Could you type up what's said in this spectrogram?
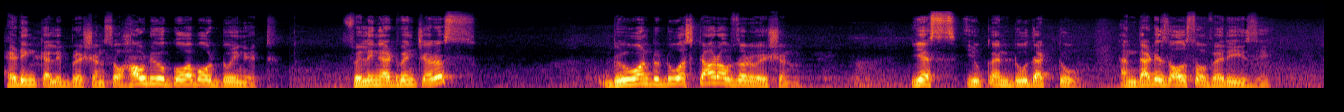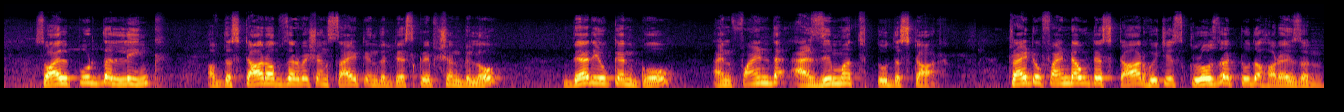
heading calibration. So how do you go about doing it? Feeling adventurous? Do you want to do a star observation? Yes, you can do that too and that is also very easy. So I'll put the link of the star observation site in the description below. There you can go and find the azimuth to the star try to find out a star which is closer to the horizon.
